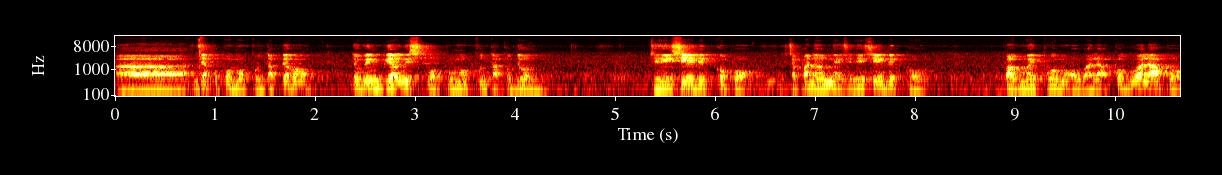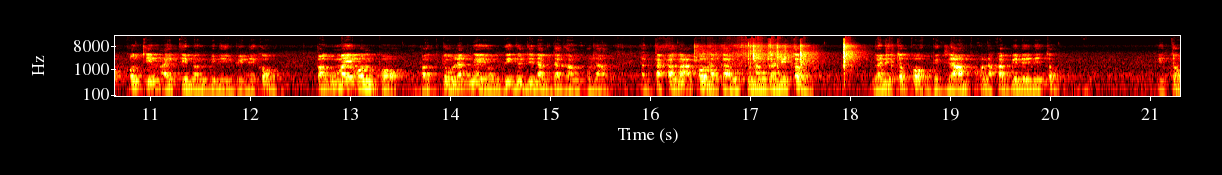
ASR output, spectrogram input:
ah, hindi ako pumupunta. Pero tuwing biyernes po, pumupunta ko doon. Sinisilip ko po, sa panahon ngayon, sinisilip ko, pag may promo o wala. Pag wala po, konting item ang binibili ko. Pag mayroon po, pag tulad ngayon, video dinagdagan ko na. Nagtaka nga ako, nagkaroon ko ng ganito. Ganito po, biglaan po nakabili nito. Ito.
